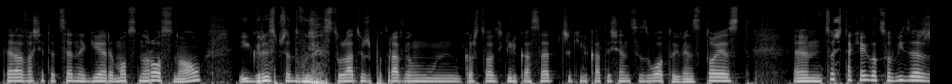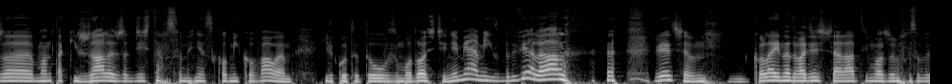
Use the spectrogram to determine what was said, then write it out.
Teraz właśnie te ceny gier mocno rosną i gry sprzed 20 lat już potrafią mm, kosztować kilkaset czy kilka tysięcy złotych, więc to jest coś takiego, co widzę, że mam taki żal, że gdzieś tam sobie nie skomikowałem kilku tytułów z młodości. Nie miałem ich zbyt wiele, ale wiecie, kolejne 20 lat i może bym sobie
